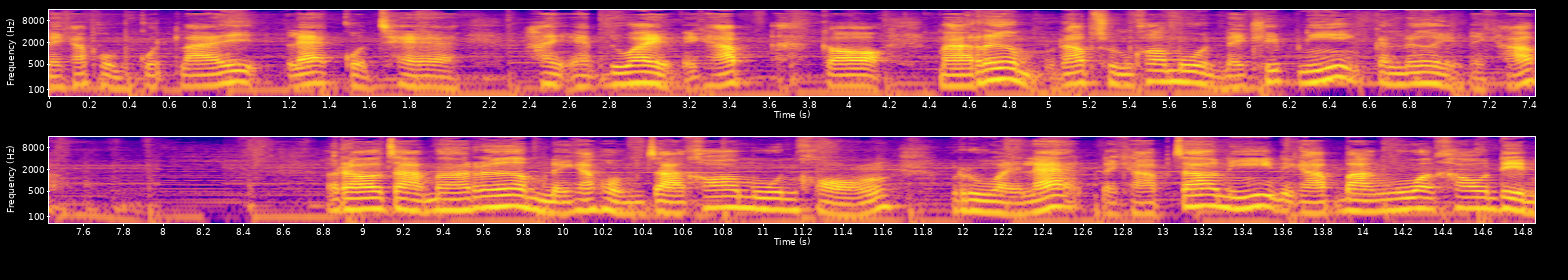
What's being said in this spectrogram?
นะครับผมกดไลค์และกดแชร์ ให้แอดด้วยนะครับก็มาเริ่มรับชมข้อมูลในคลิปนี้กันเลยนะครับเราจะมาเริ่มนะครับผมจากข้อมูลของรวยและนะครับเจ้านี้นะครับบางงวดเข้าเด่น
